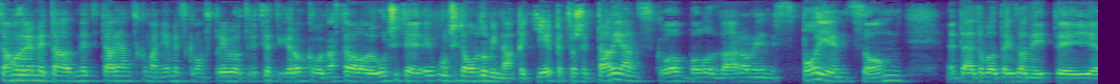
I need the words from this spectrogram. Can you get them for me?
Samozrejme tá, medzi Talianskom a Nemeckom v priebehu 30. rokov nastávalo určite, určitom období napätie, pretože Taliansko bolo zároveň spojencom to bolo tzv. tej eh,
